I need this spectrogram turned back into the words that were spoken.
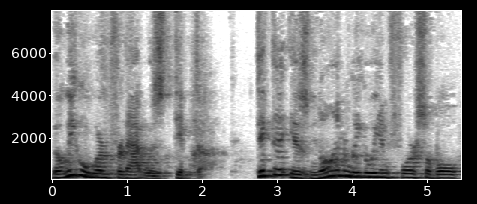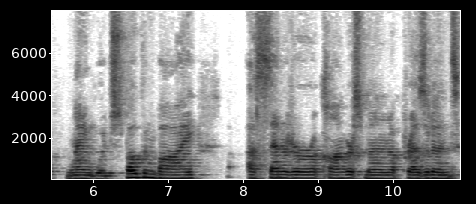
the legal word for that was dicta. Dicta is non legally enforceable language spoken by a senator, a congressman, a president,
